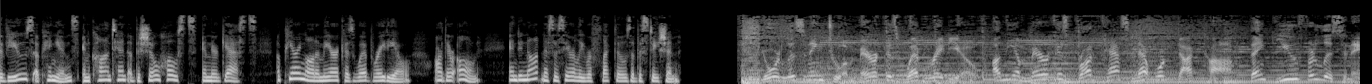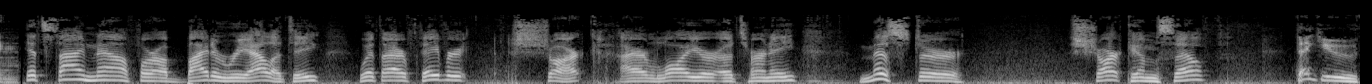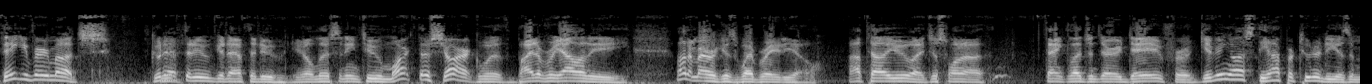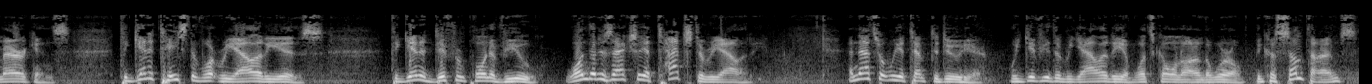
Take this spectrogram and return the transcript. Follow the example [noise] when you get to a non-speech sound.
The views, opinions, and content of the show hosts and their guests appearing on America's Web Radio are their own and do not necessarily reflect those of the station. You're listening to America's Web Radio on the AmericasBroadcastNetwork.com. Thank you for listening. It's time now for a bite of reality with our favorite shark, our lawyer attorney, Mr. Shark himself. Thank you. Thank you very much. Good Yeah. afternoon. Good afternoon. You're listening to Mark the Shark with Bite of Reality on America's Web Radio. I'll tell you, I just want to thank legendary Dave for giving us the opportunity as Americans to get a taste of what reality is, to get a different point of view, one that is actually attached to reality. And that's what we attempt to do here. We give you the reality of what's going on in the world because sometimes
